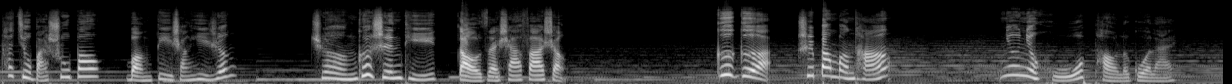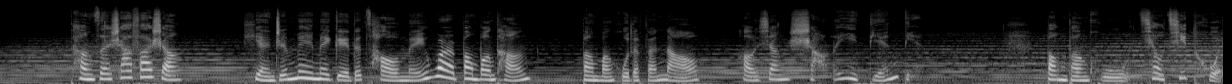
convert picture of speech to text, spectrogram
他就把书包往地上一扔，整个身体倒在沙发上。哥哥吃棒棒糖，妞妞虎跑了过来，躺在沙发上，舔着妹妹给的草莓味棒棒糖。棒棒虎的烦恼好像少了一点点。棒棒虎翘起腿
